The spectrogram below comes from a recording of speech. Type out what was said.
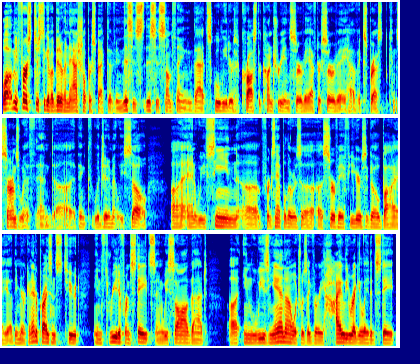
Well, I mean, first, just to give a bit of a national perspective, I mean, this is this is something that school leaders across the country in survey after survey have expressed concerns with, and uh, I think legitimately so. Uh, and we've seen, uh, for example, there was a, a, survey a few years ago by uh, the American Enterprise Institute in three different states, and we saw that uh, in Louisiana, which was a very highly regulated state,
